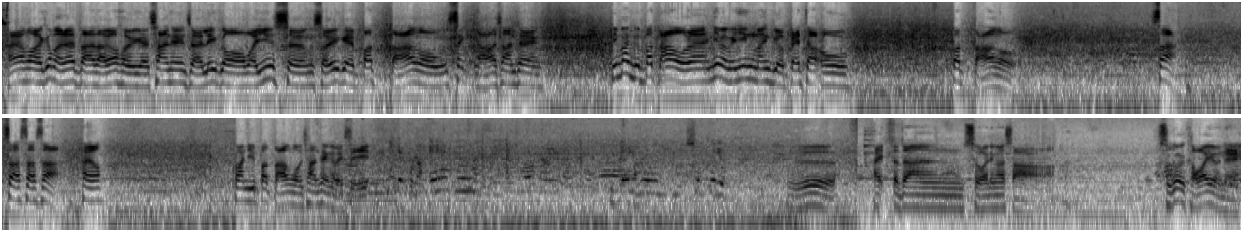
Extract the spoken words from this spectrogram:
係啊，我哋今日咧帶大家去嘅餐廳就係呢個位於上水嘅北打澳色雅餐廳。點解叫北打澳咧？因為佢英文叫 Better 澳，北打澳。沙沙沙沙，係咯。關於北打澳餐廳嘅歷史。見てこの英文英文食力うんはい、ただん座りました。すごい可愛いよね。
